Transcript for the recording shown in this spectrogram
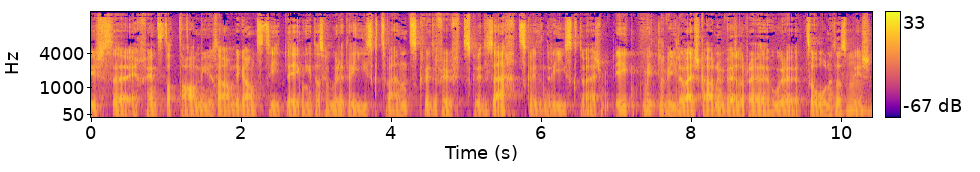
ist äh, ich finde es total mühsam, die ganze Zeit irgendwie das Hure 30, 20, wieder 50, wieder 60, wieder 30, da weisst, irg- mittlerweile weisst du gar nicht, in welcher äh, Hure Zone das bist.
